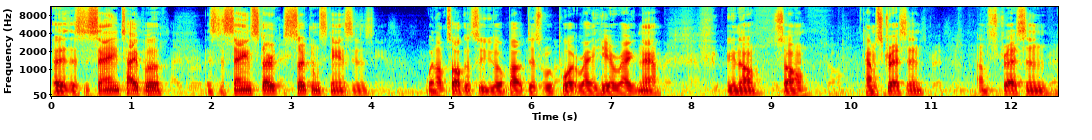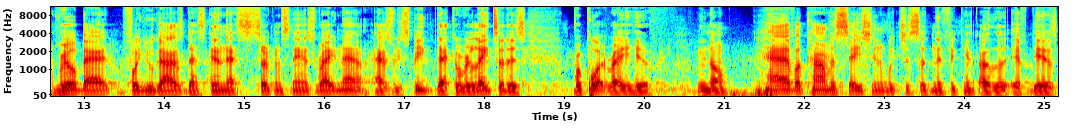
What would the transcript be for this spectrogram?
It's the same type of it's the same cir- circumstances when I'm talking to you about this report right here, right now. You know, so I'm stressing. I'm stressing real bad for you guys that's in that circumstance right now as we speak that could relate to this report right here. You know, have a conversation with your significant other if there's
